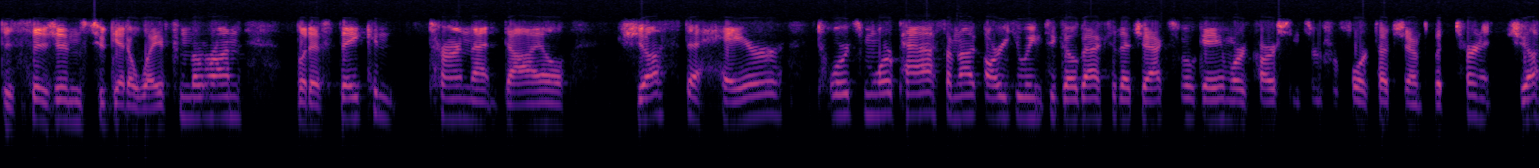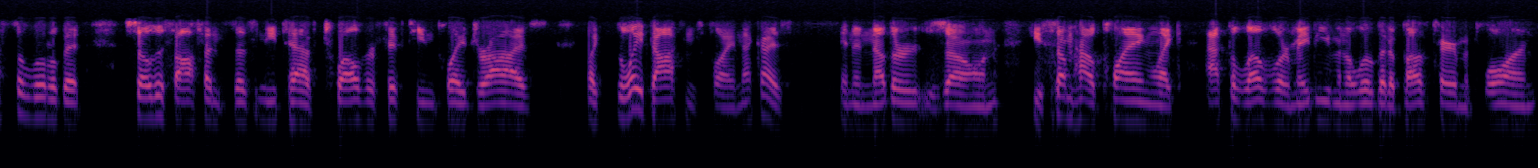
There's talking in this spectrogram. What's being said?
decisions to get away from the run. But if they can turn that dial just a hair towards more pass, I'm not arguing to go back to that Jacksonville game where Carson threw for four touchdowns, but turn it just a little bit so this offense doesn't need to have 12 or 15 play drives. Like the way Dotson's playing, that guy's in another zone. He's somehow playing like at the level or maybe even a little bit above Terry McLaurin,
